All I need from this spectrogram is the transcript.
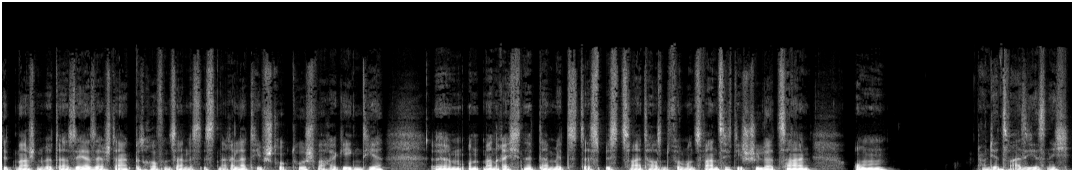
Dithmarschen wird da sehr, sehr stark betroffen sein. Es ist eine relativ strukturschwache Gegend hier ähm, und man rechnet damit, dass bis 2025 die Schülerzahlen um, und jetzt weiß ich es nicht,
